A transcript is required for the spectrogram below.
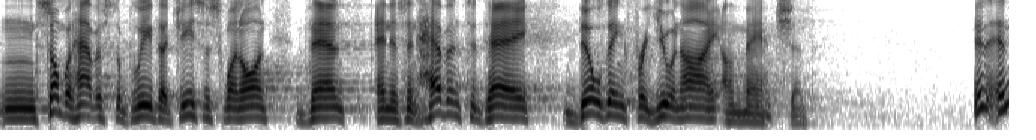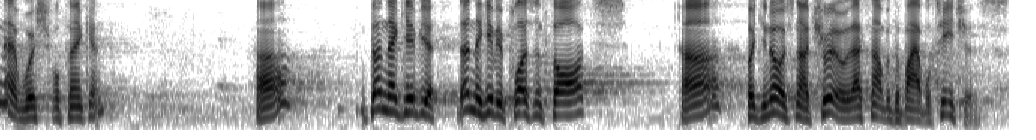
Mm, some would have us to believe that Jesus went on then and is in heaven today building for you and I a mansion. Isn't, isn't that wishful thinking? Huh? Doesn't that give you, doesn't that give you pleasant thoughts? Huh? But you know it's not true. That's not what the Bible teaches.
